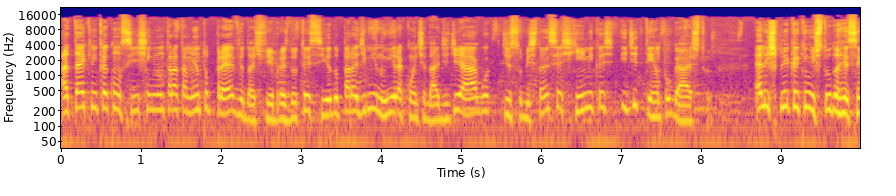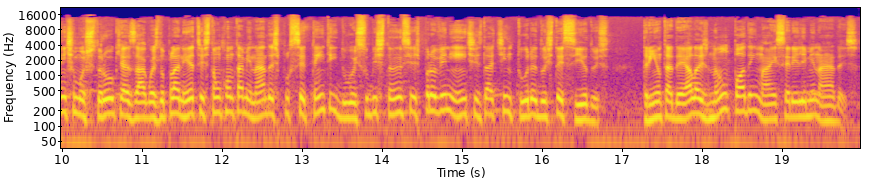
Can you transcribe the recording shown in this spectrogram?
A técnica consiste em um tratamento prévio das fibras do tecido para diminuir a quantidade de água, de substâncias químicas e de tempo gasto. Ela explica que um estudo recente mostrou que as águas do planeta estão contaminadas por 72 substâncias provenientes da tintura dos tecidos. 30 delas não podem mais ser eliminadas.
